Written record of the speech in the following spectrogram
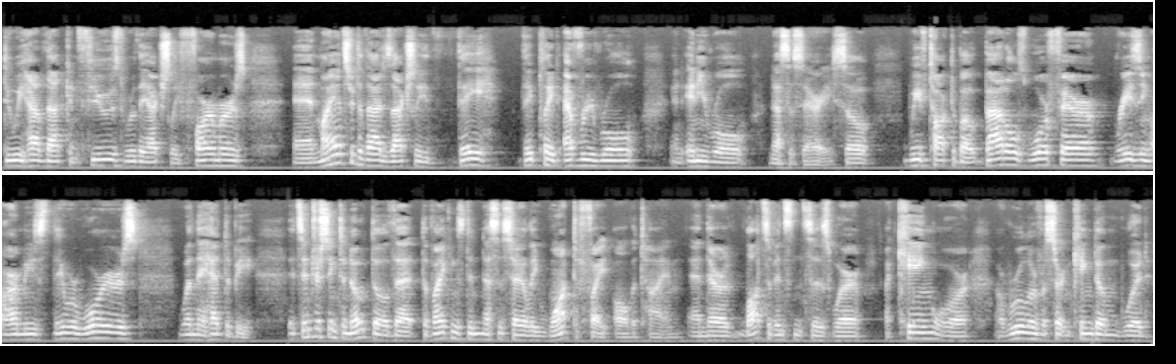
do we have that confused? Were they actually farmers? And my answer to that is actually they they played every role and any role necessary. So we've talked about battles, warfare, raising armies. They were warriors when they had to be. It's interesting to note, though, that the Vikings didn't necessarily want to fight all the time, and there are lots of instances where a king or a ruler of a certain kingdom would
